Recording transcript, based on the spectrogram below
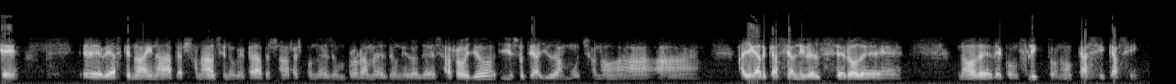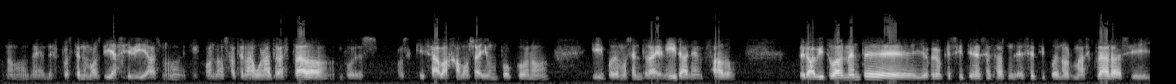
que eh, veas que no hay nada personal, sino que cada persona responde desde un programa, desde un nivel de desarrollo y eso te ayuda mucho, ¿no? A, llegar casi al nivel cero de, ¿no? De, conflicto, ¿no? Casi, casi, ¿no? después tenemos días y días, ¿no? Y cuando nos hacen alguna trastada, pues, pues quizá bajamos ahí un poco, ¿no? Y podemos entrar en ira, en enfado pero habitualmente yo creo que si tienes ese tipo de normas claras y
